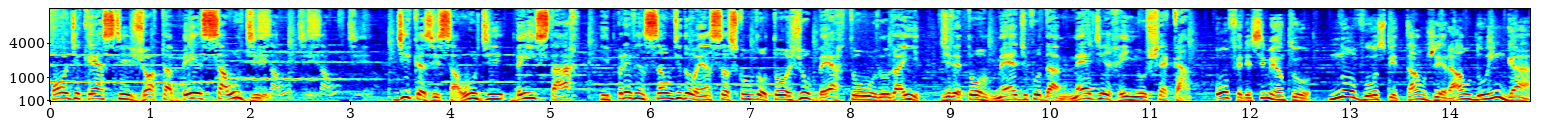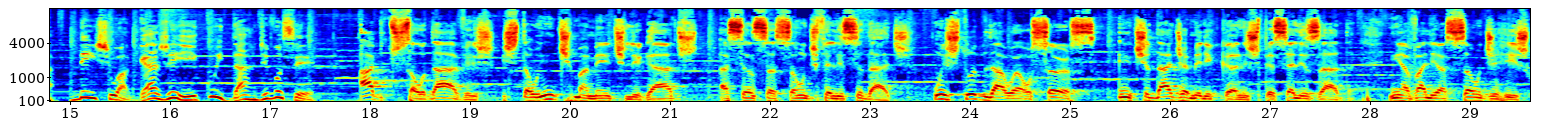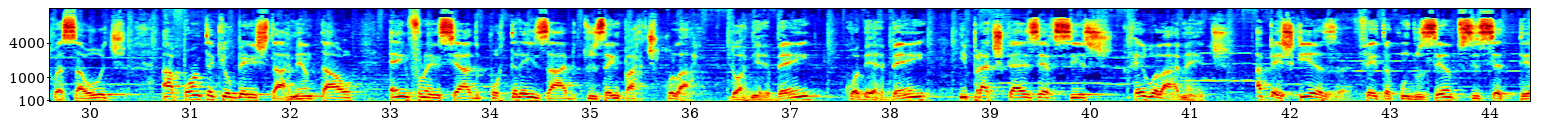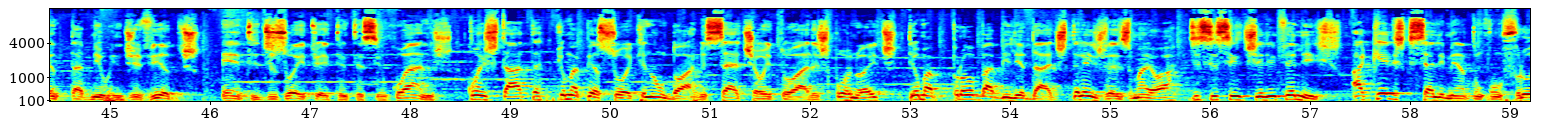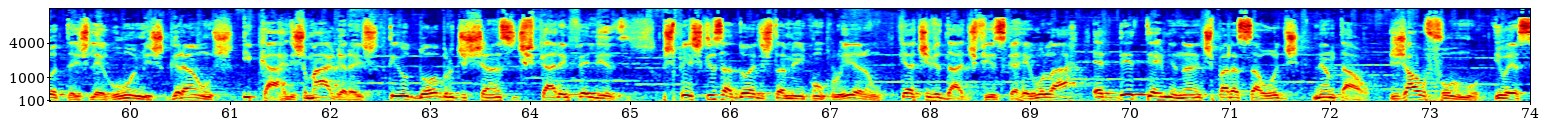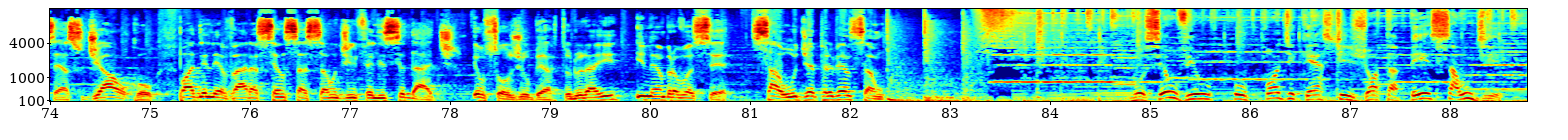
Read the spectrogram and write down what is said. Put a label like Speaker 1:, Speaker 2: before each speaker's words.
Speaker 1: Podcast JB Saúde. Saúde, saúde. Dicas de saúde, bem-estar e prevenção de doenças com o Dr. Gilberto Ururaí, diretor médico da Med Rio Checkup.
Speaker 2: Oferecimento: Novo Hospital Geral do Ingá. Deixe o HGI cuidar de você.
Speaker 3: Hábitos saudáveis estão intimamente ligados à sensação de felicidade. Um estudo da WellSource, entidade americana especializada em avaliação de risco à saúde, aponta que o bem-estar mental é influenciado por três hábitos em particular: dormir bem, comer bem e praticar exercícios regularmente. A pesquisa, feita com 270 mil indivíduos entre 18 e 85 anos, constata que uma pessoa que não dorme 7 a 8 horas por noite tem uma probabilidade três vezes maior de se sentir infeliz. Aqueles que se alimentam com frutas, legumes, grãos e carnes magras têm o dobro de chance de ficarem felizes. Os pesquisadores também concluíram que a atividade física regular é determinante para a saúde mental. Já o fumo e o excesso de álcool podem levar à sensação de infelicidade. Eu sou Gilberto Uraí e lembro a você: saúde é prevenção.
Speaker 1: Você ouviu o podcast JP Saúde.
